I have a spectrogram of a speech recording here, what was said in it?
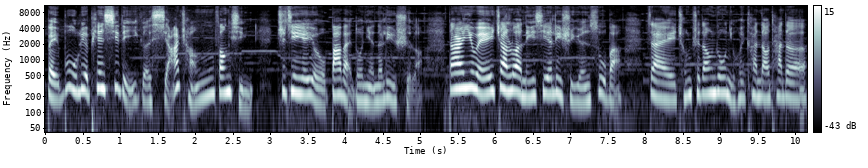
北部略偏西的一个狭长方形，至今也有八百多年的历史了。当然，因为战乱的一些历史元素吧，在城池当中你会看到它的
